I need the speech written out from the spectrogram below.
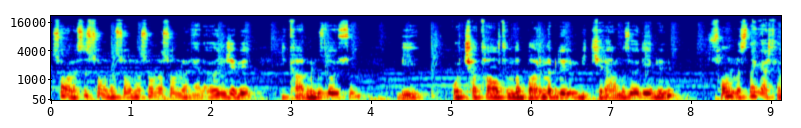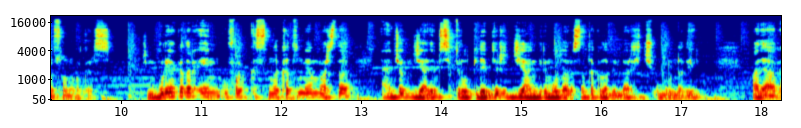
Sonrası sonra sonra sonra sonra. Yani önce bir, bir karnımız doysun. Bir o çatı altında barınabilelim. Bir kiramızı ödeyebilelim. Sonrasına gerçekten sonra bakarız. Şimdi buraya kadar en ufak kısmına katılmayan varsa yani çok rica ederim siktir olup gidebilir. Cihangir modu arasında takılabilirler. Hiç umurumda değil. Hadi abi.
